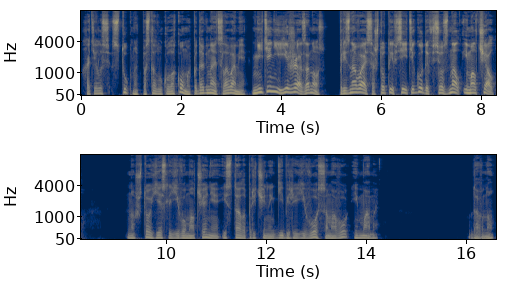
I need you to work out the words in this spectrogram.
Хотелось стукнуть по столу кулаком и подогнать словами «Не тяни ежа за нос! Признавайся, что ты все эти годы все знал и молчал!» Но что, если его молчание и стало причиной гибели его, самого и мамы? «Давно?»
